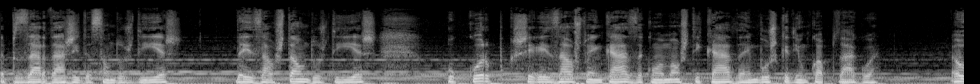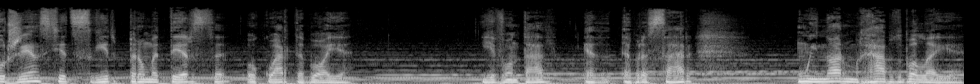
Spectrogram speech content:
Apesar da agitação dos dias, da exaustão dos dias, o corpo que chega exausto em casa com a mão esticada em busca de um copo d'água. A urgência de seguir para uma terça ou quarta boia. E a vontade é de abraçar um enorme rabo de baleia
